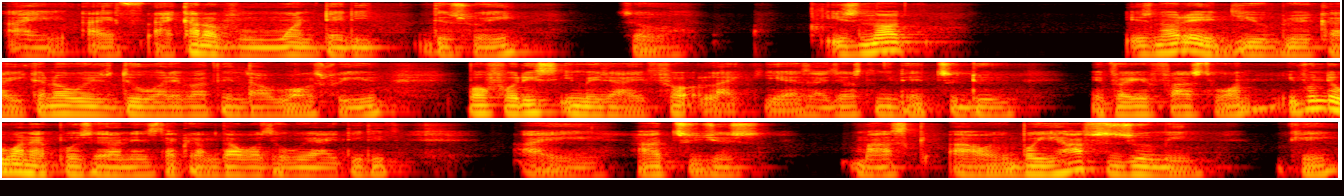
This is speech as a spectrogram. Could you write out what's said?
I I I kind of wanted it this way, so it's not it's not a deal breaker. You can always do whatever thing that works for you. But for this image, I felt like, yes, I just needed to do a very fast one. Even the one I posted on Instagram, that was the way I did it. I had to just mask out, but you have to zoom in, okay?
